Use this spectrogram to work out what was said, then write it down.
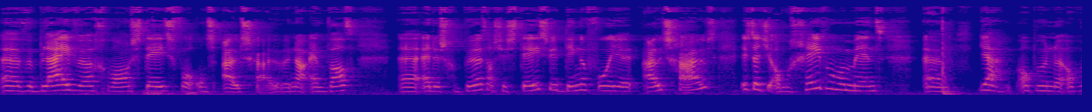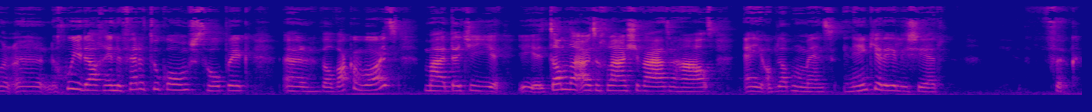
uh, we blijven gewoon steeds voor ons uitschuiven. Nou, en wat uh, er dus gebeurt als je steeds weer dingen voor je uitschuift, is dat je op een gegeven moment, um, ja, op een, op een, goede dag in de verre toekomst, hoop ik, wel wakker wordt. Maar dat je je, je je tanden uit een glaasje water haalt en je op dat moment in één keer realiseert: fuck,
